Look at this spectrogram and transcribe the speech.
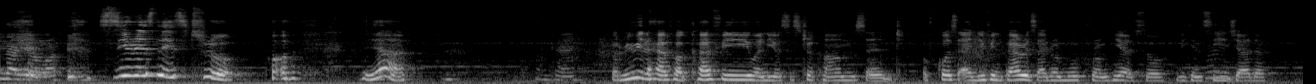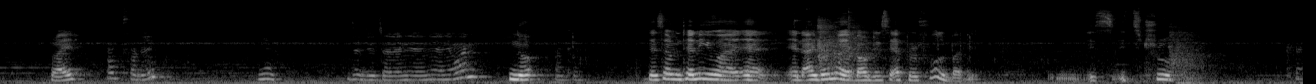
Now you're laughing. Seriously, it's true. yeah. Okay. But we will have a coffee when your sister comes, and of course, I live in Paris. I don't move from here, so we can see each other, right? Hopefully. Yeah. Did you tell any, any anyone? No, Okay. that's what I'm telling you, uh, uh, and I don't know about this April Fool, but it, it's it's true. Okay.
